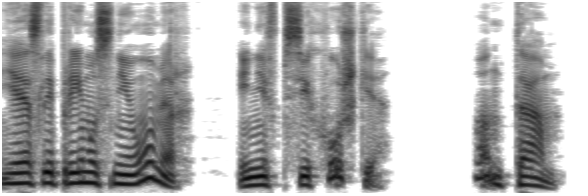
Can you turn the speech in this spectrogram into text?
«Если примус не умер и не в психушке, он там,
